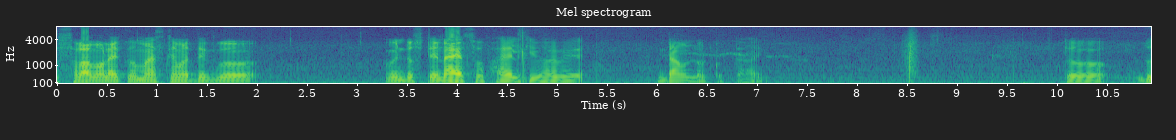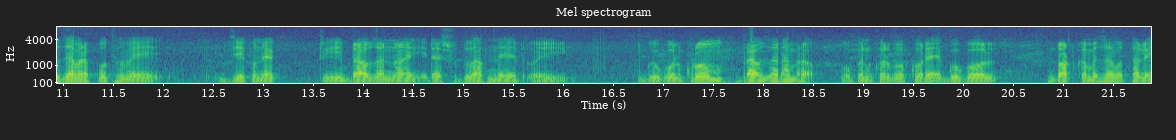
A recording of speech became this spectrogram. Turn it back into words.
আসসালামু আলাইকুম, আজকে আমরা দেখব উইন্ডোজ টেন আইএসও ফাইল কীভাবে ডাউনলোড করতে হয়। তো যদি আমরা প্রথমে যে কোনো একটি ব্রাউজার নয়, এটা শুধু আপনার ওই গুগল ক্রোম ব্রাউজার আমরা ওপেন করব, করে গুগল ডট কমে যাব। তাহলে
